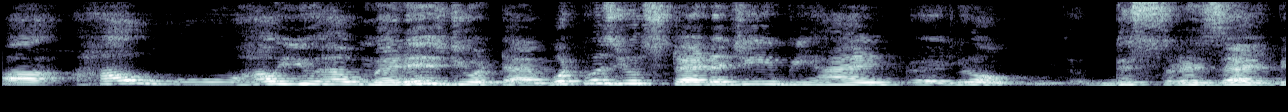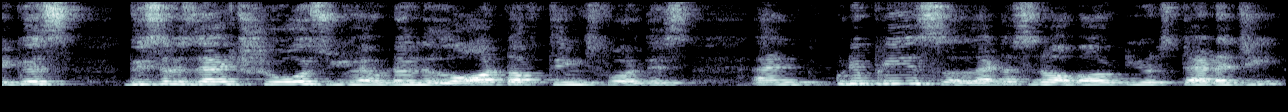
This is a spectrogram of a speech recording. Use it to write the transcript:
uh, how how you have managed your time? What was your strategy behind uh, you know this result? Because this result shows you have done a lot of things for this. And could you please uh, let us know about your strategy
